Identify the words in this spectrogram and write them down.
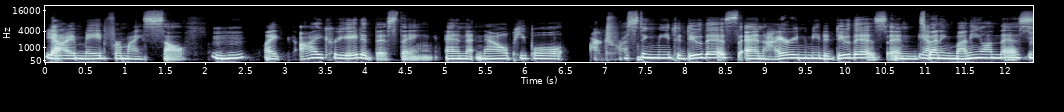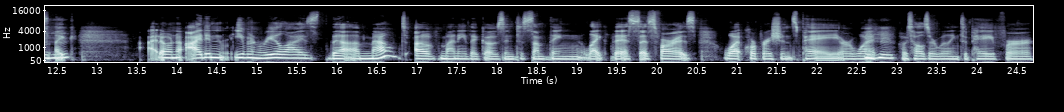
Yeah. that I made for myself. hmm Like I created this thing and now people are trusting me to do this and hiring me to do this and Yep. spending money on this. Mhm. Like I don't know. I didn't even realize the amount of money that goes into something like this as far as what corporations pay or what Mhm. hotels are willing to pay for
